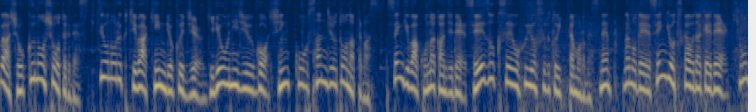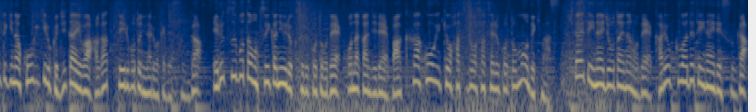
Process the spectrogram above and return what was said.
は食のショーテルです。必要能力値は筋力10、技量25、進行30となってます。戦技はこんな感じで生属性を付与するといったものですね。なので戦技を使うだけで基本的な攻撃力自体は上がっていることになるわけですが、L2 ボタンを追加入力することでこんな感じで爆破攻撃を発動させることもできます。鍛えていない状態なので火力は出ていないですが、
